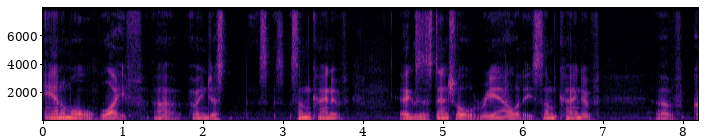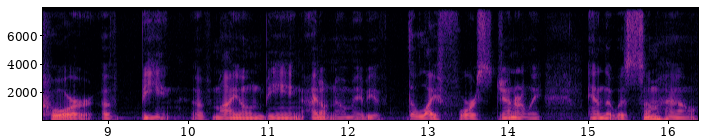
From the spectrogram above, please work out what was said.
animal life. Uh, I mean, just s- some kind of existential reality, some kind of of core of being, of my own being. I don't know, maybe of the life force generally, and that was somehow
